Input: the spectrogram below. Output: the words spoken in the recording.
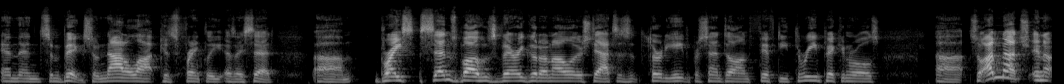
and then some bigs. So not a lot because, frankly, as I said, um, Brice Sensabaugh, who's very good on all other stats, is at 38th percentile on 53 pick and rolls. Uh, so I'm not. And uh,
